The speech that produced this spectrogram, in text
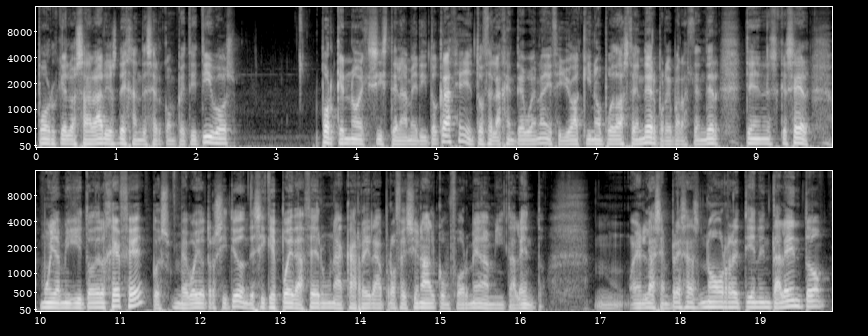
Porque los salarios dejan de ser competitivos, porque no existe la meritocracia y entonces la gente buena dice yo aquí no puedo ascender porque para ascender tienes que ser muy amiguito del jefe, pues me voy a otro sitio donde sí que pueda hacer una carrera profesional conforme a mi talento. Mm, en las empresas no retienen talento,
